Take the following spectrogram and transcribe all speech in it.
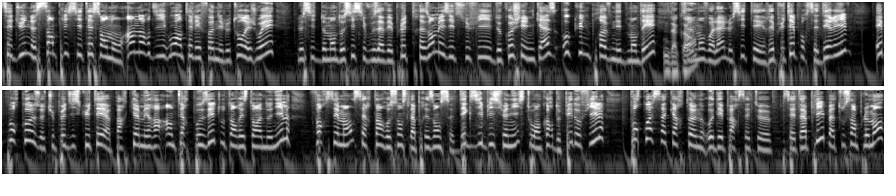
c'est d'une simplicité sans nom. Un ordi ou un téléphone et le tour est joué. Le site demande aussi si vous avez plus de 13 ans, mais il suffit de cocher une case. Aucune preuve n'est demandée. Seulement voilà, le site est réputé pour ses dérives. Et pour cause, tu peux discuter à par caméra interposée tout en restant anonyme. Forcément, certains recensent la présence d'exhibitionnistes ou encore de pédophiles. Pourquoi ça cartonne au départ cette, euh, cette appli? Bah, Tout simplement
